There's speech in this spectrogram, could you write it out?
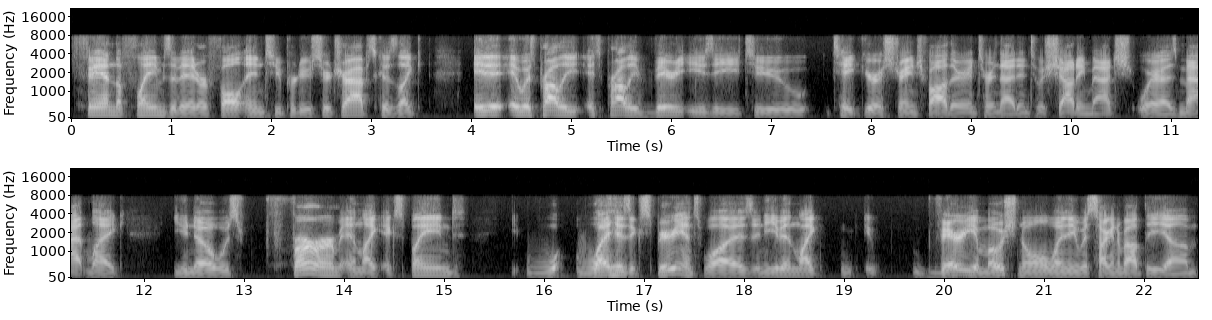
fan the flames of it or fall into producer traps. Because like it it was probably it's probably very easy to take your estranged father and turn that into a shouting match. Whereas matt like you know was firm and like explained wh- what his experience was and even like very emotional when he was talking about the um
